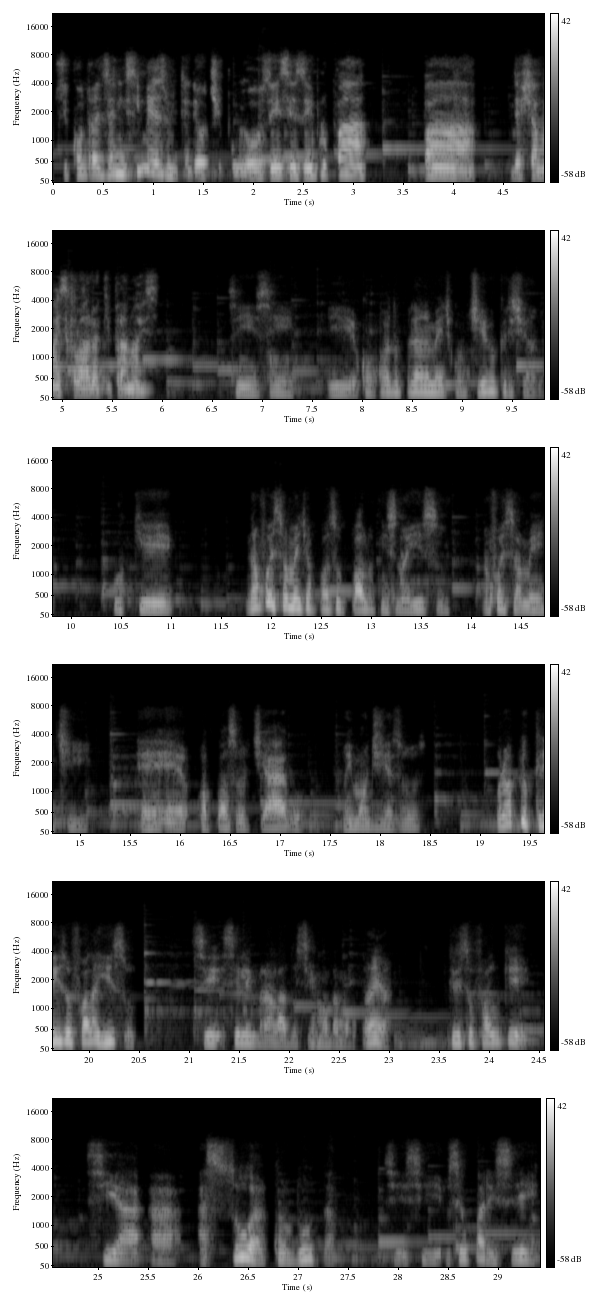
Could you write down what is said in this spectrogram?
se contradizendo em si mesmo, entendeu? Tipo, eu usei esse exemplo para deixar mais claro aqui para nós. Sim, sim. E eu concordo plenamente contigo, Cristiano, porque não foi somente o apóstolo Paulo que ensinou isso, não foi somente é, é, o apóstolo Tiago, o irmão de Jesus. O próprio Cristo fala isso. Se, se lembrar lá do Sermão da Montanha, Cristo fala o quê? Se a, a, a sua conduta, se, se o seu parecer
